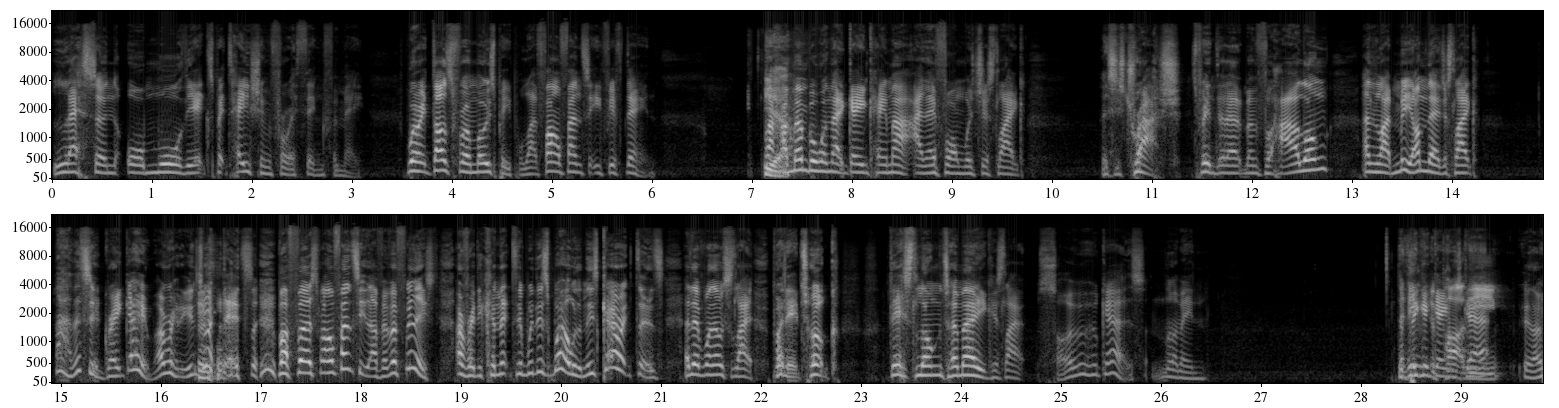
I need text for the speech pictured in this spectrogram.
lessen or more the expectation for a thing for me, where it does for most people. Like Final Fantasy 15. Like Yeah. I remember when that game came out and everyone was just like, "This is trash." It's been in development for how long? And like me, I'm there just like, man, this is a great game. I really enjoyed this. My first Final Fantasy that I've ever finished. I've really connected with this world and these characters. And everyone else is like, but it took this long to make. It's like, so who cares? I mean, the I think bigger games part of get, the- you know,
